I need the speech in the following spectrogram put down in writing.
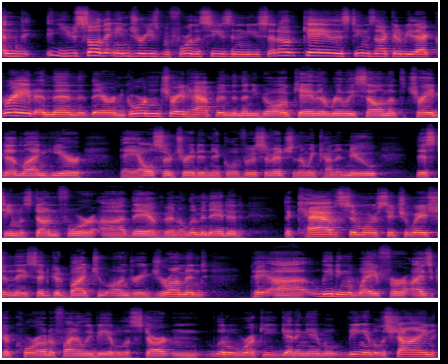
and you saw the injuries before the season and you said, okay, this team's not going to be that great. And then the Aaron Gordon trade happened, and then you go, okay, they're really selling at the trade deadline here. They also traded Nikola Vucevic, and then we kind of knew this team was done for. Uh, they have been eliminated. The Cavs, similar situation. They said goodbye to Andre Drummond, uh, leading the way for Isaac Okoro to finally be able to start, and little rookie getting able, being able to shine.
